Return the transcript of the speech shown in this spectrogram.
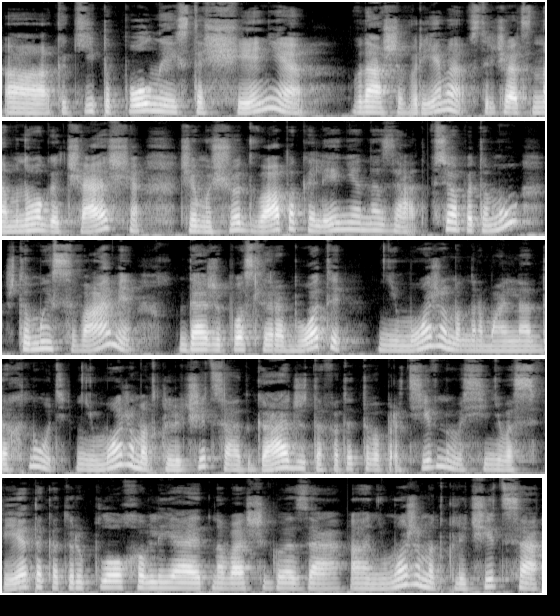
а, какие-то полные истощения в наше время встречаются намного чаще, чем еще два поколения назад. Все потому, что мы с вами даже после работы не можем нормально отдохнуть, не можем отключиться от гаджетов, от этого противного синего света, который плохо влияет на ваши глаза, а не можем отключиться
